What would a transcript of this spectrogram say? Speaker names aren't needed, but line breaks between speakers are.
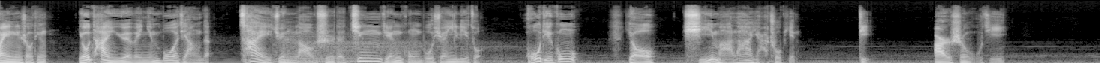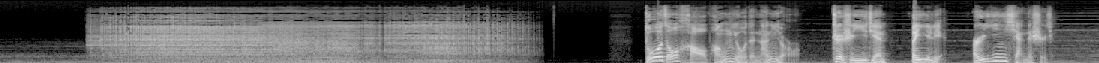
欢迎您收听由探月为您播讲的蔡骏老师的经典恐怖悬疑力作《蝴蝶公墓》，由喜马拉雅出品，第二十五集。夺走好朋友的男友，这是一件卑劣而阴险的事情。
